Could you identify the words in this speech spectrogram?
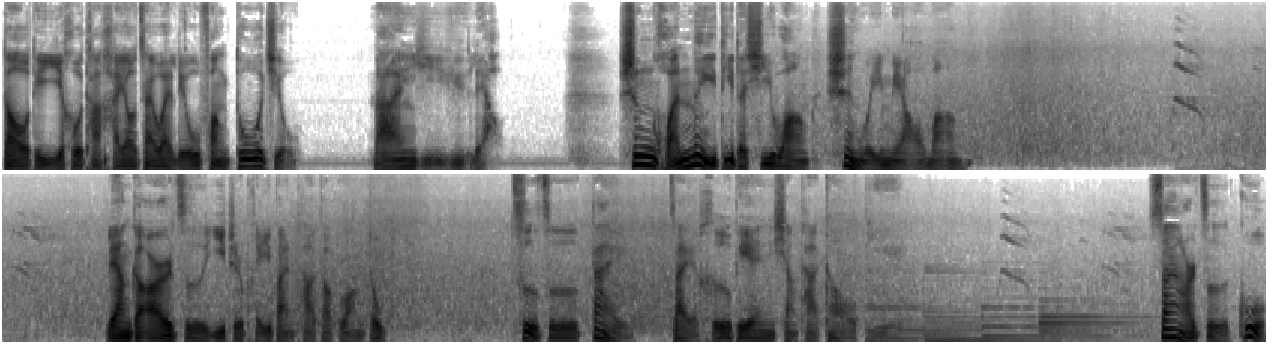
到底以后他还要在外流放多久，难以预料。生还内地的希望甚为渺茫。两个儿子一直陪伴他到广州。次子戴在河边向他告别，三儿子过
